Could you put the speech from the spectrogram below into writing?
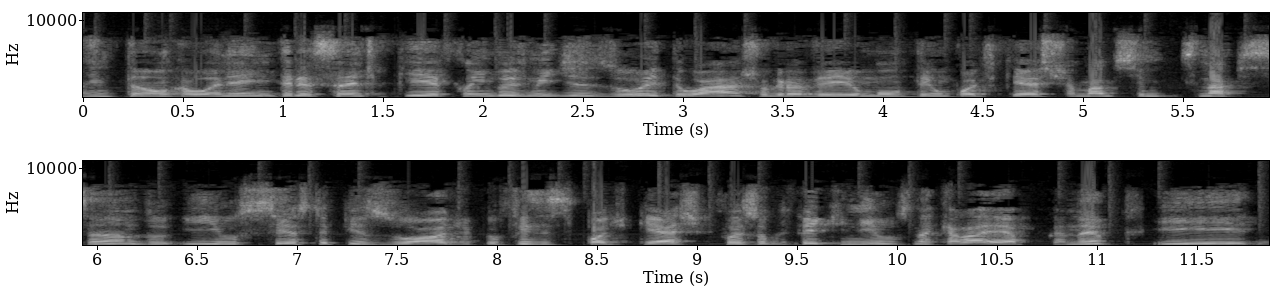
Então, Cauane, é interessante porque foi em 2018, eu acho, eu gravei, eu montei um podcast chamado Sinapsando e o sexto episódio que eu fiz esse podcast foi sobre fake news naquela época, né? E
